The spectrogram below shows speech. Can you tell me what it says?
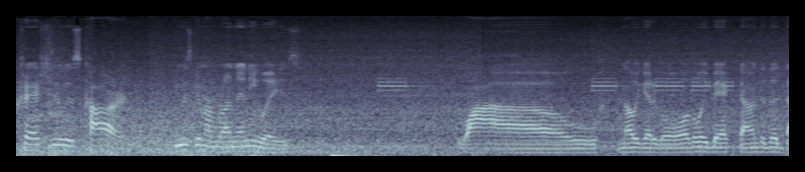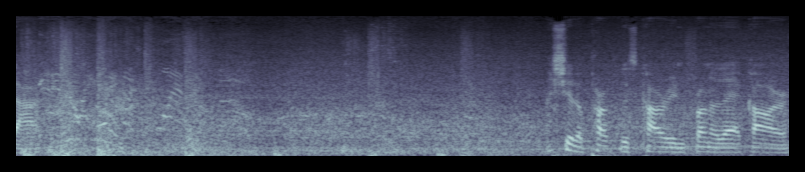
Crashed into his car. He was gonna run anyways. Wow. Now we gotta go all the way back down to the dock. I should have parked this car in front of that car.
